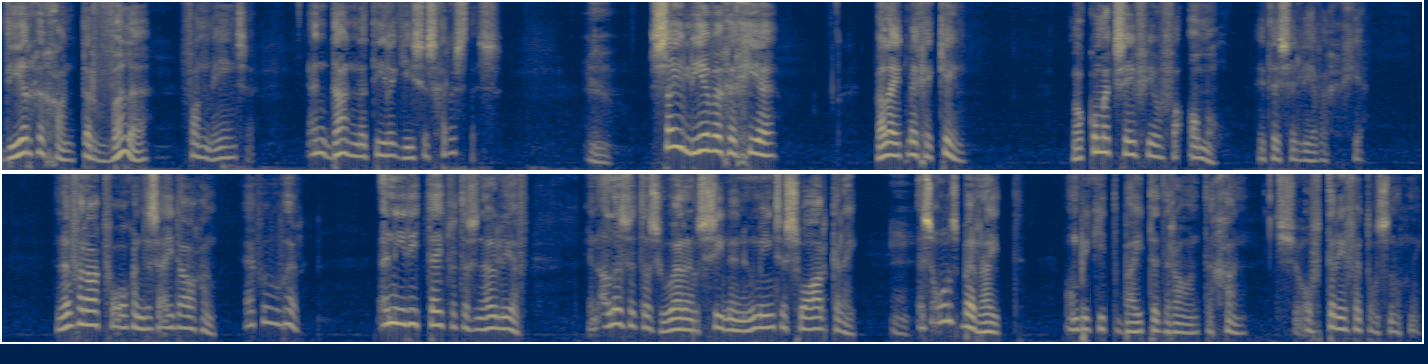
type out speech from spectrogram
deurgegaan ter wille van mense. En dan natuurlik Jesus Christus. Ja sy lewe gegee. Wel hy het my geken. Maar kom ek sê vir jou vir almal het hy sy lewe gegee. En nou vra ek vanoggend dis 'n uitdaging. Ek wil hoor in hierdie tyd wat ons nou leef en alles wat ons hoor en sien en hoe mense swaar kry, mm. is ons bereid om bietjie by te dra en te gaan. Sure. Of tref dit ons nog nie?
